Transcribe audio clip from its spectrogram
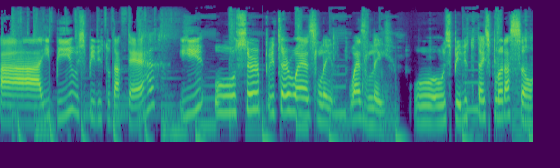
a Ibi, o espírito da terra, e o Sir Peter Wesley, Wesley o, o espírito da exploração.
